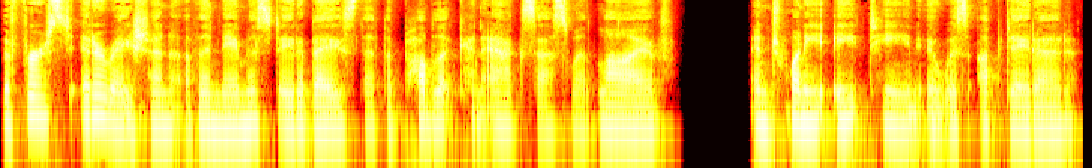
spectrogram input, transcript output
the first iteration of the NamUs database that the public can access went live. In 2018, it was updated.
